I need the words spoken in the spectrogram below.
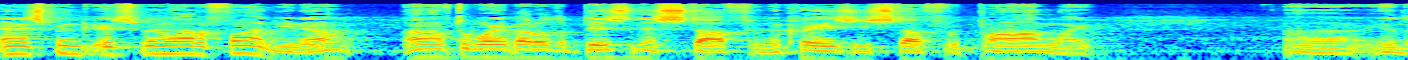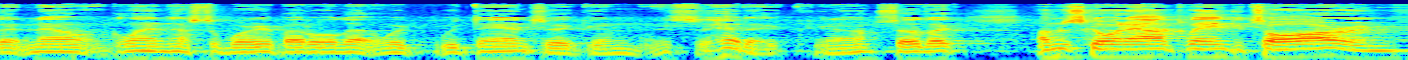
and it's been it's been a lot of fun. You know, I don't have to worry about all the business stuff and the crazy stuff with Prong. Like, uh, you know, that now Glenn has to worry about all that with with Danzig, and it's a headache. You know, so like I'm just going out and playing guitar and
